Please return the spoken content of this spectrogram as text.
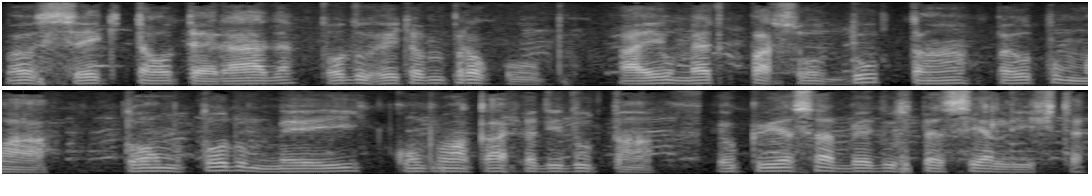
mas eu sei que está alterada, todo jeito eu me preocupo. Aí o médico passou Dutan para eu tomar tomo todo mês, compro uma caixa de Dutan. Eu queria saber do especialista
